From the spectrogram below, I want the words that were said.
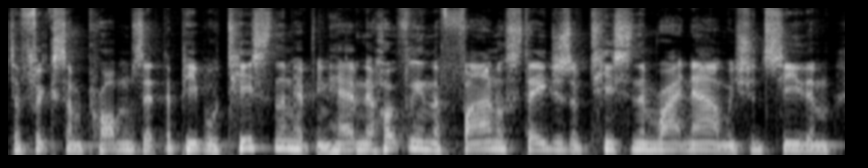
to fix some problems that the people testing them have been having. They're hopefully in the final stages of testing them right now, and we should see them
